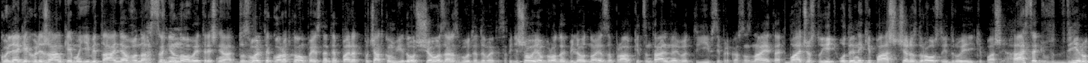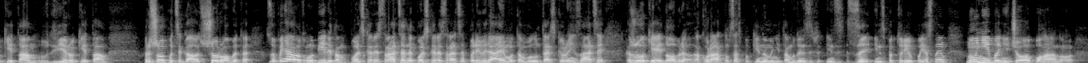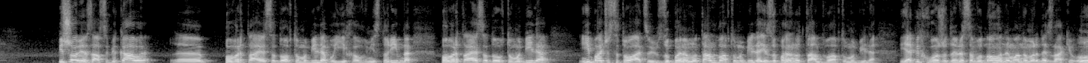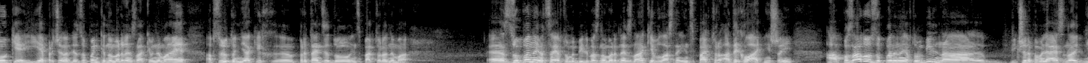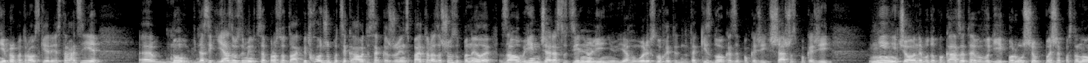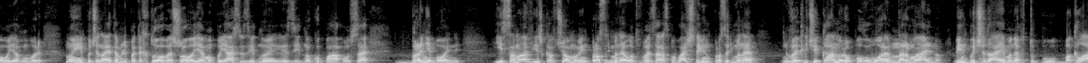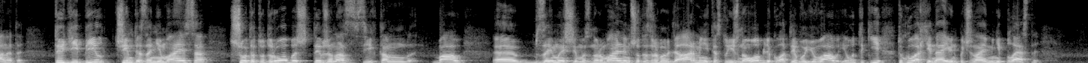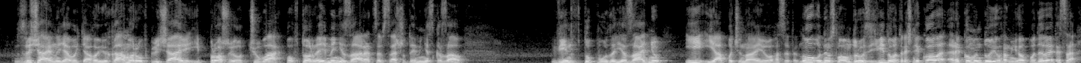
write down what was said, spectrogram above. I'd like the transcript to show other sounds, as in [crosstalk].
Колеги, коліжанки, мої вітання. В нас сьогодні новий трешняк. Дозвольте коротко вам пояснити перед початком відео, що ви зараз будете дивитися. Підійшов я в бродах біля одної заправки центральної, ви її всі прекрасно знаєте. Бачу, стоїть один екіпаж, через дорогу стоїть другий екіпаж. Гасять в дві руки там, в дві руки там. Прийшов поцікавити, що робите? Зупиняємо автомобілі, там польська реєстрація, не польська реєстрація, перевіряємо там волонтерські організації. Кажу, окей, добре, акуратно, все спокійно. Мені там один з інспекторів пояснив. Ну ніби нічого поганого. Пішов я взяв собі кави, е, повертаюся до автомобіля, бо їхав в місто Рівне. Повертаюся до автомобіля і бачу ситуацію. Зупинено там два автомобіля і зупинено там два автомобіля. Я підходжу, дивлюся, в одного нема номерних знаків. Окей, є причина для зупинки, номерних знаків немає, абсолютно ніяких е, претензій до інспектора нема. Е, Зупинив цей автомобіль без номерних знаків, власне, інспектор адекватніший. А позаду зупинений автомобіль на, якщо не помиляюся, на Дніпропетровській реєстрації. Е, Ну, наскільки я зрозумів, це просто так. Підходжу поцікавитися, кажу, інспектора, за що зупинили? За обгін через суцільну лінію. Я говорю, слухайте, ну такі докази покажіть, ще щось покажіть. Ні, нічого не буду показувати. Водій порушив, пише постанову. Я говорю, ну і починає там ліпити, хто ви, що ви. Я йому пояснюю, згідно, згідно КУПАПу, все бронебойний. І сама фішка в чому? Він просить мене, от ви зараз побачите, він просить мене виключи камеру, поговоримо нормально. Він починає мене в тупу бакланити. Ти дібіл, чим ти займаєшся, що ти тут робиш, ти вже нас всіх там бав. Е, займись чимось нормальним, що ти зробив для армії, ти стоїш на обліку, а ти воював. І от такі, таку ахінею він починає мені плести. Звичайно, я витягую камеру, включаю і прошу його, чувак, повтори мені зараз це все, що ти мені сказав. Він в тупу дає задню, і я починаю його гасити. Ну, одним словом, друзі, відео Трешнікове, рекомендую вам його подивитися.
